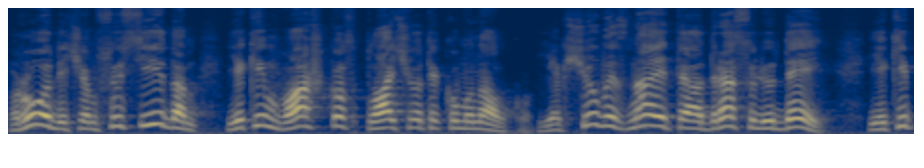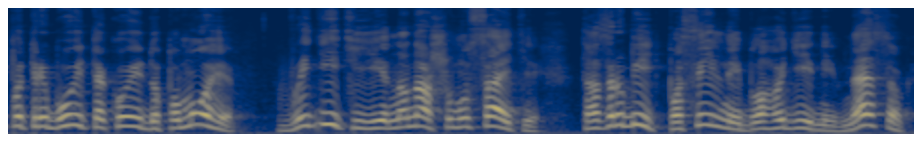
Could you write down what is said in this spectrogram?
родичам, сусідам, яким важко сплачувати комуналку. Якщо ви знаєте адресу людей, які потребують такої допомоги, Введіть її на нашому сайті та зробіть посильний благодійний внесок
